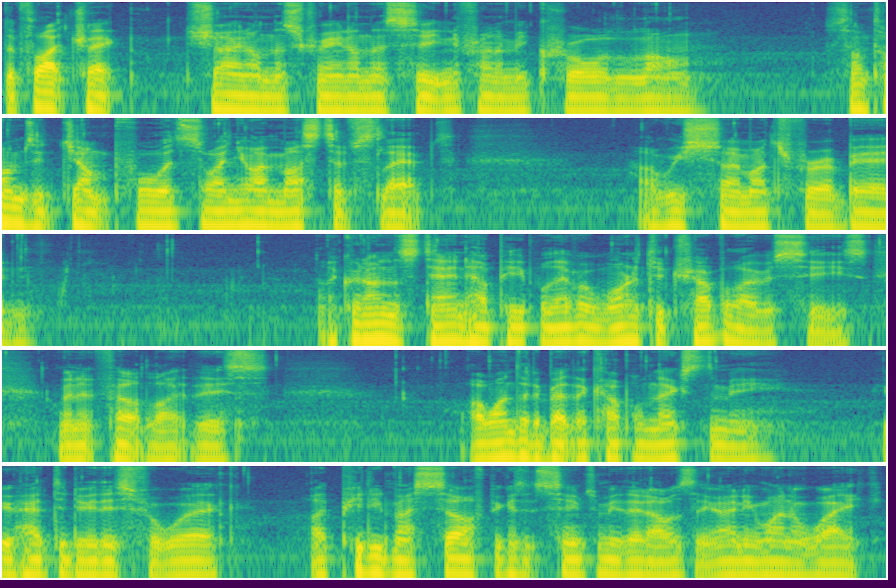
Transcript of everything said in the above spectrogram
The flight track shown on the screen on the seat in front of me crawled along. Sometimes it jumped forward, so I knew I must have slept. I wished so much for a bed. I could understand how people ever wanted to travel overseas when it felt like this. I wondered about the couple next to me, who had to do this for work. I pitied myself because it seemed to me that I was the only one awake.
